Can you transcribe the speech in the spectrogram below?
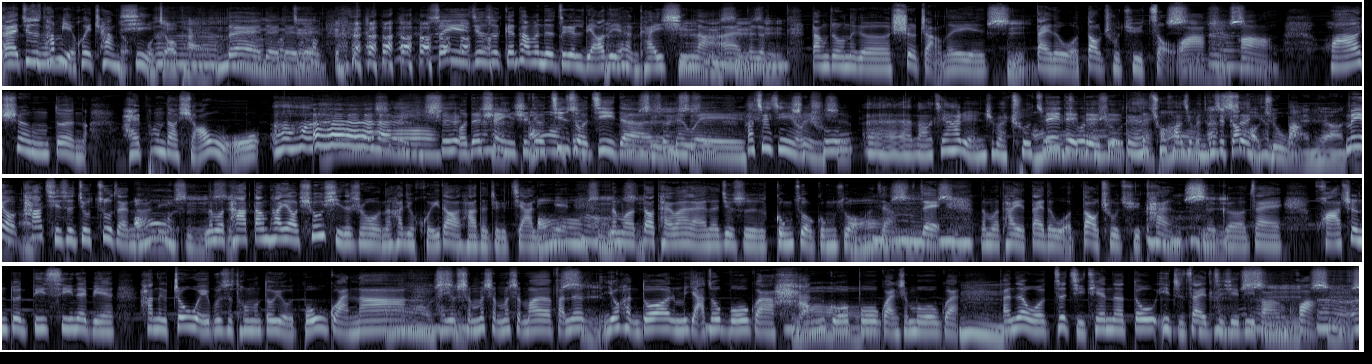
哎，就是他们也会唱戏，招牌。对对对对，所以就是跟他们的这个聊的也很开心啦。哎，那个当中那个社长呢也是。带着我到处去走啊啊，华盛顿。还碰到小武，摄影师，我的摄影师就《金锁记》的那位，他最近有出呃老家人是吧？出对对对对对，出好几本，他是刚好去玩这样。没有，他其实就住在那里。那么他当他要休息的时候呢，他就回到他的这个家里面。那么到台湾来呢，就是工作工作嘛这样子。对，那么他也带着我到处去看那个在华盛顿 DC 那边，他那个周围不是通通都有博物馆呐。啊，还有什么什么什么，反正有很多什么亚洲博物馆、韩国博物馆、什么博物馆，反正我这几天呢都一直在这些地方晃，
